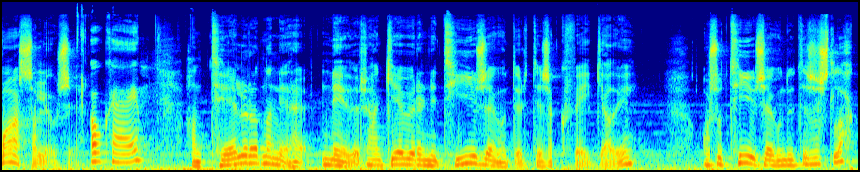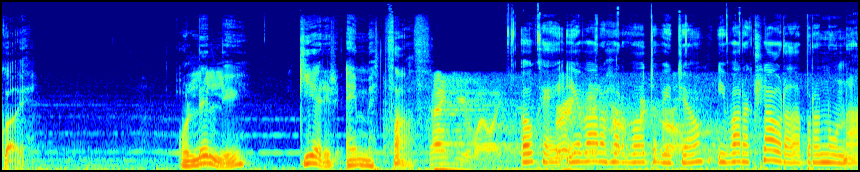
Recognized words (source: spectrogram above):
vasaljósi. Ok, hann telur hann niður hann gefur henni tíu sekundur til þess að kveikja á því og svo tíu sekundur til þess að slökkva á því. Og Lily gerir einmitt það. Ok, ég var að horfa á þetta vídeo, ég var að klára það bara núna.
